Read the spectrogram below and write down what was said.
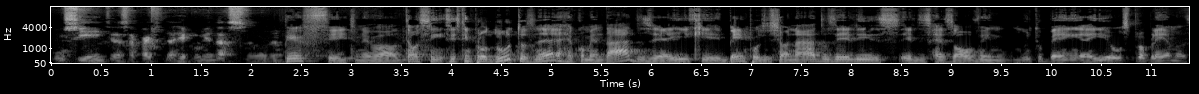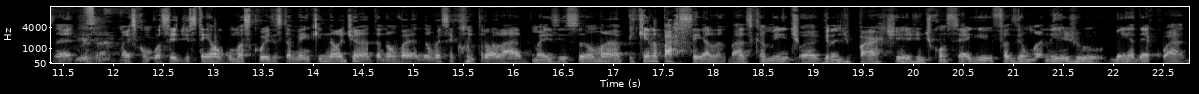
consciente nessa parte da recomendação. Né? Perfeito, Nevaldo. Então, assim, existem produtos né, recomendados e aí que, bem posicionados, eles, eles resolvem muito bem aí os problemas, né? Exato. Mas, como você disse, tem algumas coisas também que não adianta, não vai, não vai ser controlado. Mas isso é uma pequena parcela. Basicamente, a grande parte a gente consegue fazer um manejo bem adequado.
